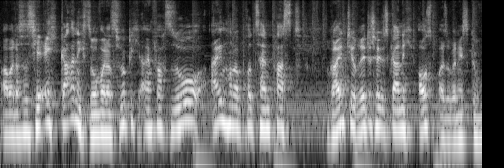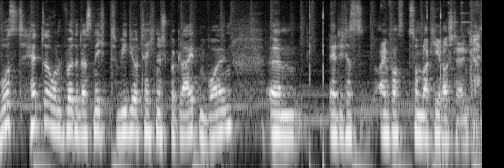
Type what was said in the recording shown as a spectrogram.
Aber das ist hier echt gar nicht so, weil das wirklich einfach so 100% passt. Rein theoretisch hätte ich es gar nicht aus... Also wenn ich es gewusst hätte und würde das nicht videotechnisch begleiten wollen, ähm, hätte ich das einfach zum Lackierer stellen können.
